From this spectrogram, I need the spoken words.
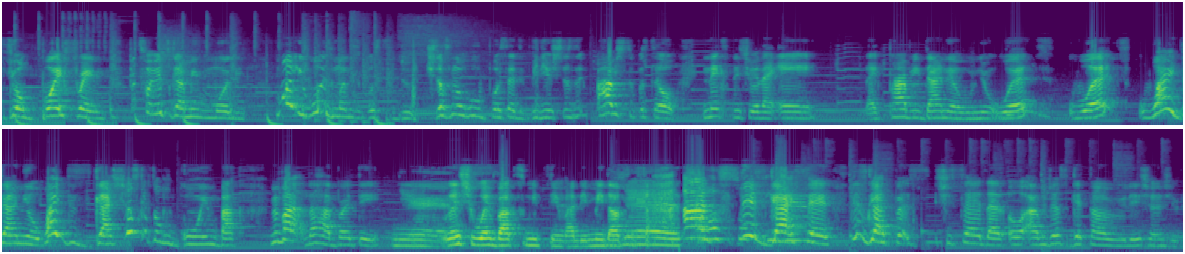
is your boyfriend? Fit for you to get me Molly. Molly, what is Molly supposed to do? She doesn't know who posted the video. She doesn't. How is she supposed to help? Next thing she was like, eh, like probably Daniel will know. What? What? Why Daniel? Why this guy? She just kept on going back. Remember that her birthday Yeah. when she went back to meet him and they made out. Yes. And so this guy said, this guy, she said that, oh, I'm just getting out of a relationship.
